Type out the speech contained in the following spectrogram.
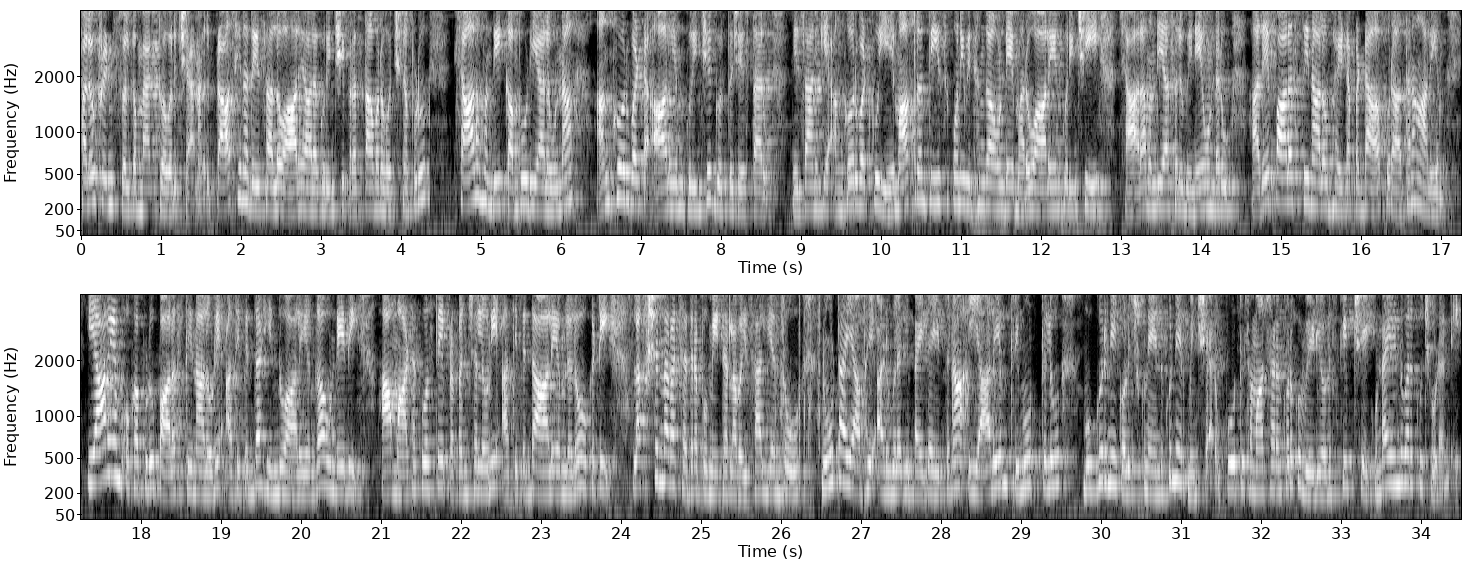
Hello friends welcome back to our channel ప్రాచీన దేశాల్లో ఆలయాల గురించి ప్రస్తావన వచ్చినప్పుడు చాలామంది కంబోడియాలో ఉన్న అంకోర్వట్ ఆలయం గురించి గుర్తు చేస్తారు. నిజానికి అంకోర్వట్కు ఏమాత్రం తీసుకొని విధంగా ఉండే మరో ఆలయం గురించి చాలామంది అసలు వినే ఉండరు. అదే పాలస్తీనాలో బయటపడ్డ పురాతన ఆలయం. ఈ ఆలయం ఒకప్పుడు పాలస్తీనాలోనే అతిపెద్ద హిందూ ఆలయంగా ఉండేది. ఆ మాటకు వస్తే ప్రపంచంలోని అతిపెద్ద ఆలయంలలో ఒకటి. లక్షన్నర చదరపు మీటర్ల వైశాల్యంతో నూట యాభై అడుగులకి పైగా ఎత్తున ఈ ఆలయం త్రిమూర్తులు ముగ్గురిని కొలుచుకునేందుకు నిర్మించారు. పూర్తి సమాచారం కొరకు వీడియోను స్కిప్ చేయకుండా ఎండు వరకు చూడండి.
